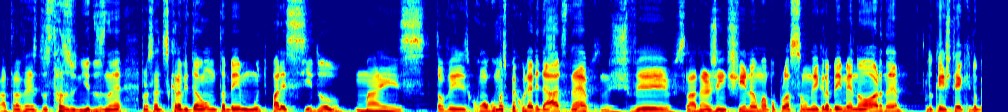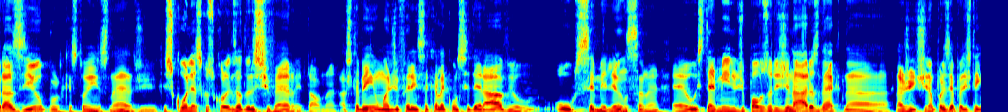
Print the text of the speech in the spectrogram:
através dos Estados Unidos, né? Processo de escravidão também muito parecido, mas talvez com algumas peculiaridades, né? A gente vê, sei lá, na Argentina uma população negra bem menor, né? Do que a gente tem aqui no Brasil por questões, né, de escolhas que os colonizadores tiveram e tal, né. Acho também uma diferença que ela é considerável ou semelhança, né, é o extermínio de povos originários, né, na, na Argentina, por exemplo, a gente tem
